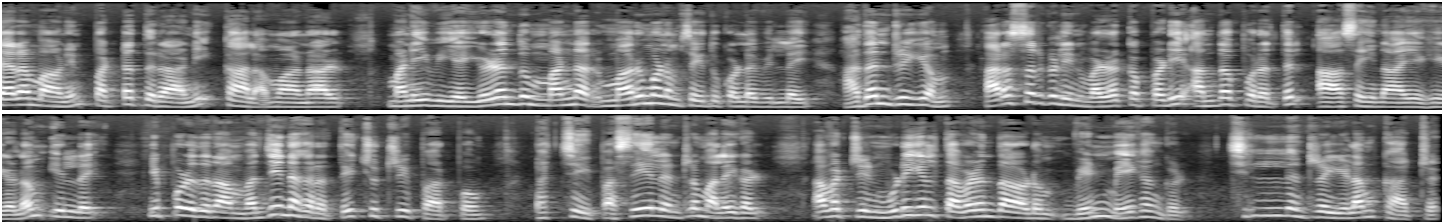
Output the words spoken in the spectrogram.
சேரமானின் பட்டத்திராணி காலமானாள். மனைவியை இழந்தும் மன்னர் மறுமணம் செய்து கொள்ளவில்லை. அதன்றியும் அரசர்களின் வழக்கப்படி அந்த புறத்தில் ஆசை நாயகிகளும் இல்லை. இப்பொழுது நாம் வஞ்சி நகரத்தை சுற்றி பார்ப்போம். பச்சை பசேல் என்ற மலைகள் அவற்றின் முடியில் தவழ்ந்தாடும் வெண்மேகங்கள் சில்லென்ற இளம் காற்று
